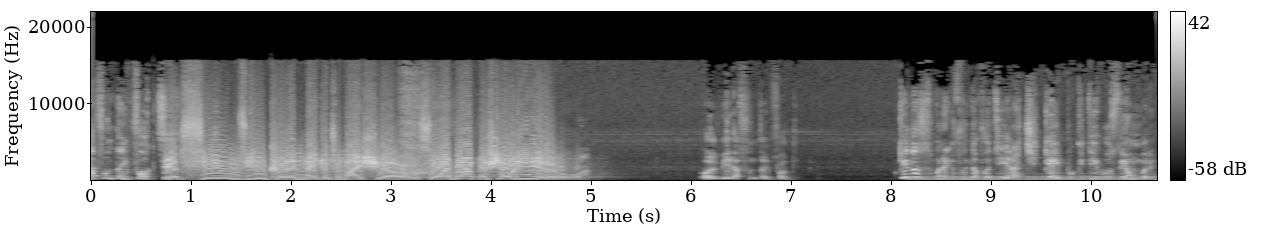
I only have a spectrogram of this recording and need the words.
Olvidé a Fontaine Fox. It seems you couldn't make it to my show, so I brought the show to you. Olvidé a Fontaine Fox. ¿Qué no se supone que Fontaine Fox era chica y por qué tiene voz de hombre?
